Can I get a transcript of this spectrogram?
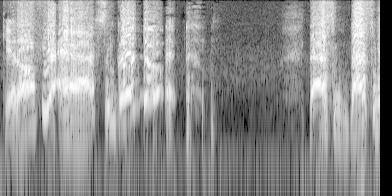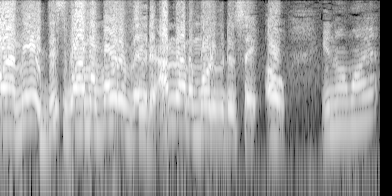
get off your ass and go do it." that's that's why I'm here. This is why I'm a motivator. I'm not a motivator to say, "Oh, you know what?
